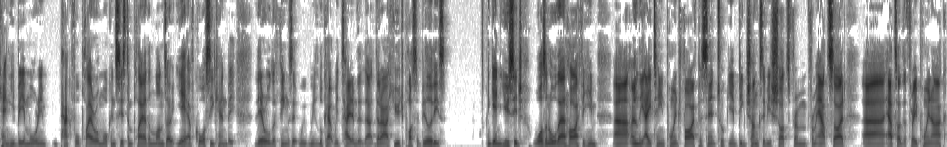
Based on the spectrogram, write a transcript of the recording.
Can he be a more impactful player or more consistent player than Lonzo? Yeah, of course he can be. They're all the things that we, we look at with Tatum that, that, that are huge possibilities. Again, usage wasn't all that high for him. Uh, only 18.5% took you know, big chunks of his shots from, from outside, uh, outside the three point arc.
